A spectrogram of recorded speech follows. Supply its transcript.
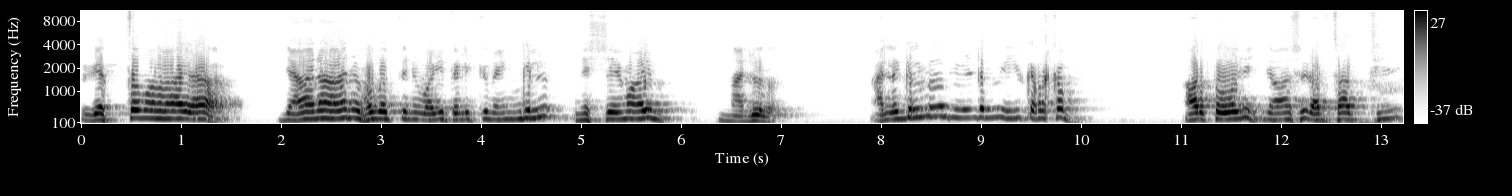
വ്യക്തമായ ജ്ഞാനാനുഭവത്തിന് വഴി തെളിക്കുമെങ്കിൽ നിശ്ചയമായും നല്ലത്. അല്ലെങ്കിൽ വീണ്ടും ഈ കറക്കം. ആർത്തോ ജിജ്ഞാസുരർത്ഥാർത്ഥി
